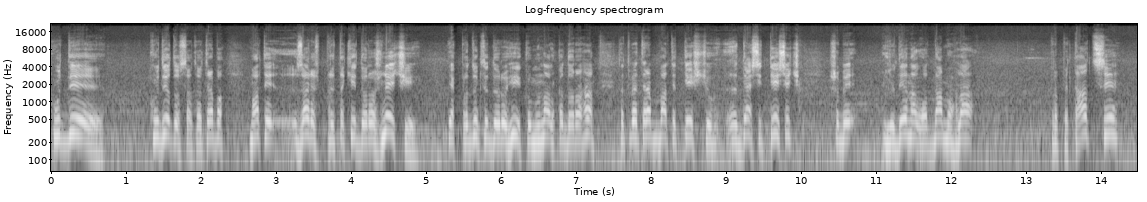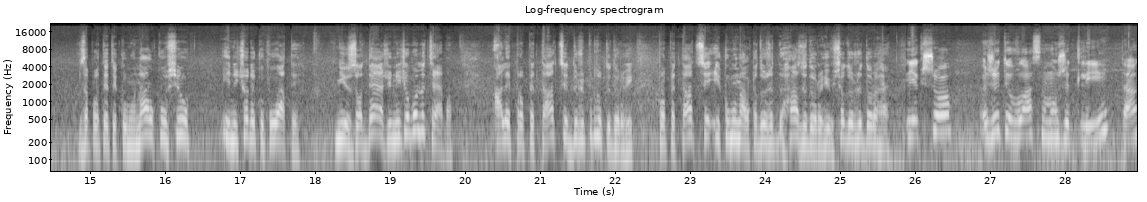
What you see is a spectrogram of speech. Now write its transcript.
Куди? Куди достатньо? Треба мати зараз при такій дорожничій, як продукти дорогі, комуналка дорога, то тебе треба мати тисячу, е, 10 тисяч, щоб людина одна могла пропитатися, заплатити комуналку всю і нічого не купувати. Ні з одежі, нічого не треба. Але пропитатися дуже продукти дорогі. Пропитатися і комуналка дуже гази дорогі, все дуже дороге. Якщо жити у власному житлі, так,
